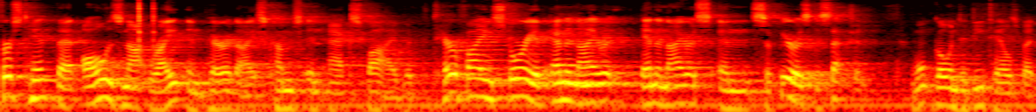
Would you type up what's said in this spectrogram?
First hint that all is not right in paradise comes in Acts 5, with the terrifying story of Ananias and Sapphira's deception. I won't go into details, but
